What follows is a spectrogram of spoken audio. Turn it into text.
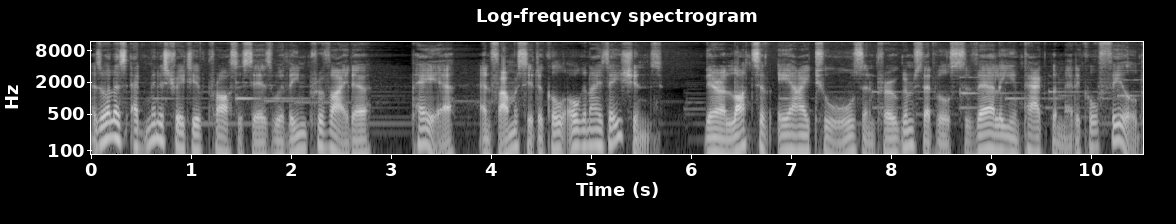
as well as administrative processes within provider payer, and pharmaceutical organizations. There are lots of AI tools and programs that will severely impact the medical field.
